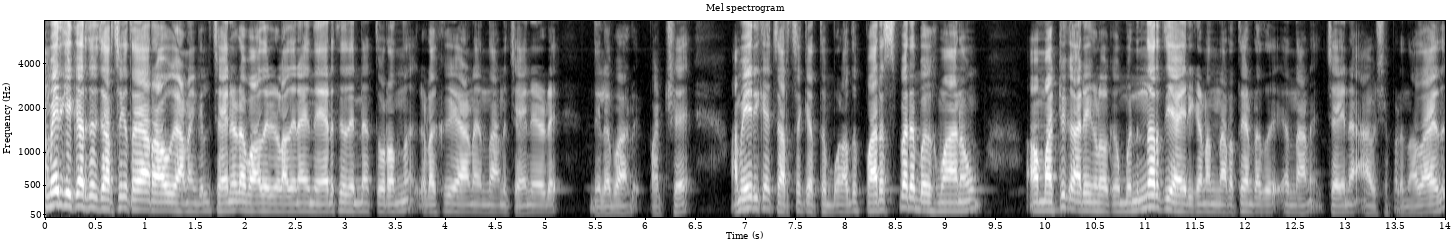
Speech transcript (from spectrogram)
അമേരിക്ക ഇക്കാര്യത്തിൽ ചർച്ചയ്ക്ക് തയ്യാറാവുകയാണെങ്കിൽ ചൈനയുടെ വാതിലുകൾ അതിനായി നേരത്തെ തന്നെ തുറന്ന് കിടക്കുകയാണ് എന്നാണ് ചൈനയുടെ നിലപാട്. പക്ഷേ അമേരിക്ക ചർച്ചയ്ക്ക് എത്തുമ്പോൾ അത് പരസ്പര ബഹുമാനവും മറ്റു കാര്യങ്ങളൊക്കെ മുൻനിർത്തിയായിരിക്കണം നടത്തേണ്ടത് എന്നാണ് ചൈന ആവശ്യപ്പെടുന്നത്. അതായത്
